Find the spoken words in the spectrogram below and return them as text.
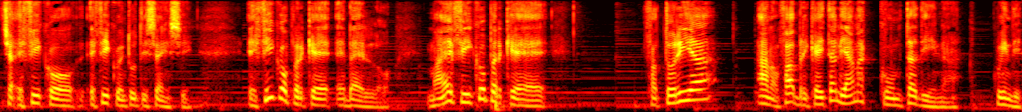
cioè è fico, è fico in tutti i sensi, è fico perché è bello, ma è fico perché fattoria, ah no, fabbrica italiana contadina, quindi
